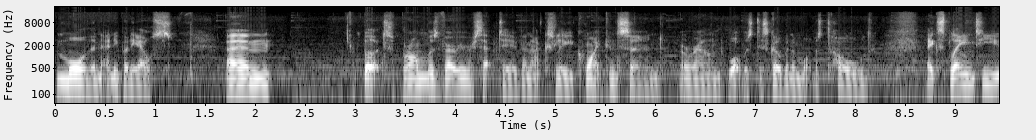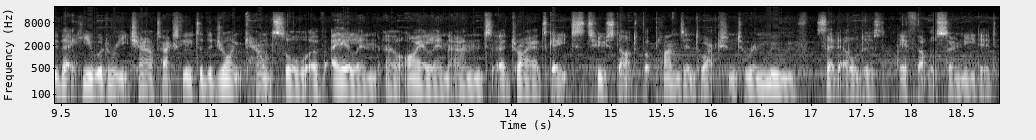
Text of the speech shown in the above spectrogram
more than anybody else. Um, but Brom was very receptive and actually quite concerned around what was discovered and what was told. Explained to you that he would reach out actually to the joint council of Aelin, uh, Iolin and uh, Dryad's Gates to start to put plans into action to remove said elders if that was so needed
